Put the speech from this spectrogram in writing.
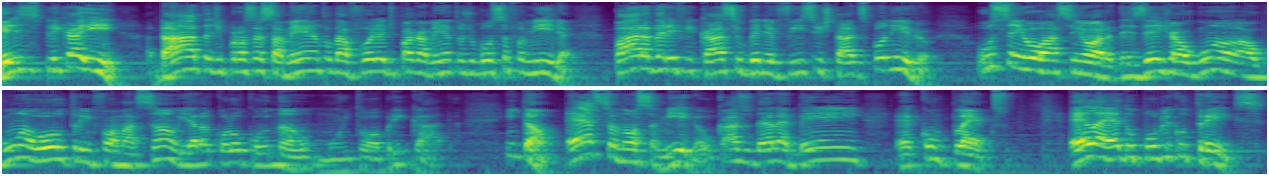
eles explicam aí a data de processamento da folha de pagamentos do Bolsa Família para verificar se o benefício está disponível. O senhor ou a senhora deseja alguma, alguma outra informação? E ela colocou não, muito obrigada. Então, essa nossa amiga, o caso dela é bem é, complexo. Ela é do público 3.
